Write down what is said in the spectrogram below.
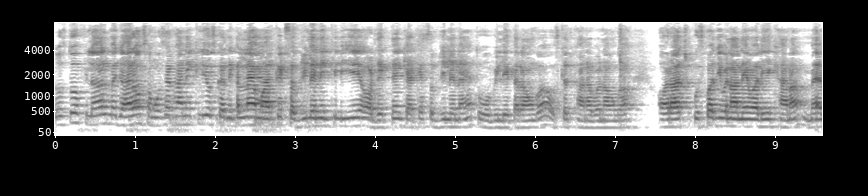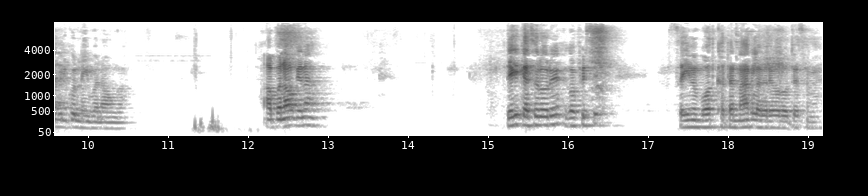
दोस्तों, फ़िलहाल मैं जा रहा हूँ समोसा खाने के लिए। उसका निकलना है मार्केट सब्ज़ी लेने के लिए और देखते हैं क्या क्या सब्ज़ी लेना है तो वो भी लेकर आऊँगा। उसके बाद खाना बनाऊँगा। और आज पुष्पा जी बनाने वाली है खाना, मैं बिल्कुल नहीं बनाऊँगा। आप बनाओगे ना? देखिए कैसे रो रहे हैं फिर से। सही में बहुत खतरनाक लग रहे हो रोते समय।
